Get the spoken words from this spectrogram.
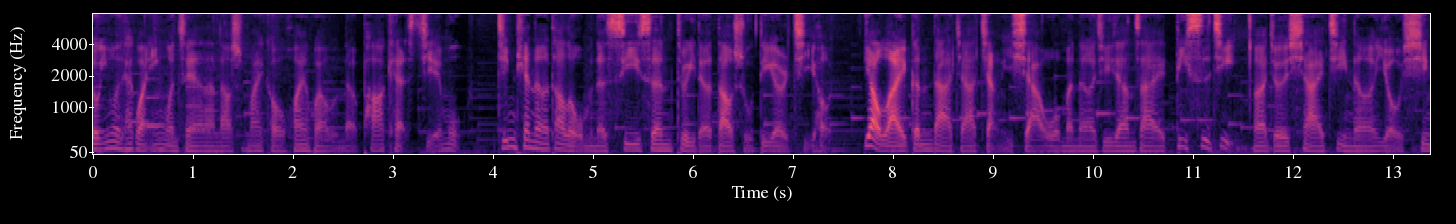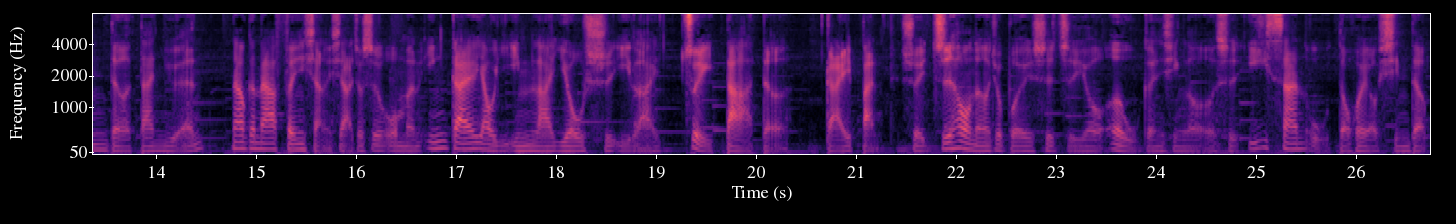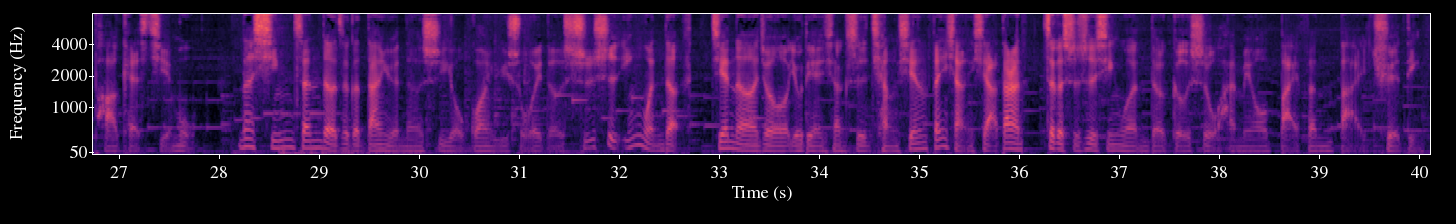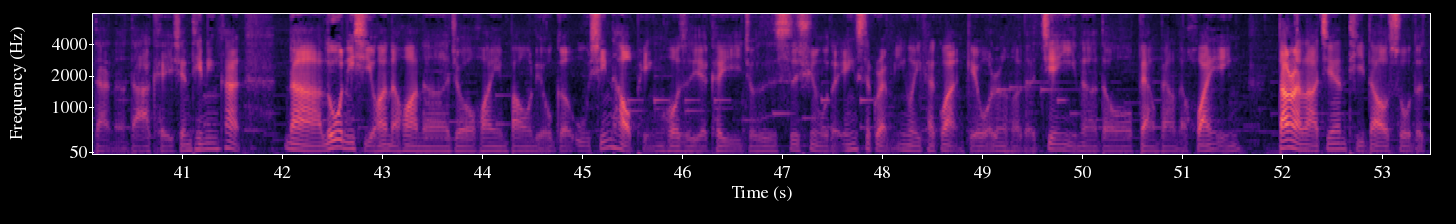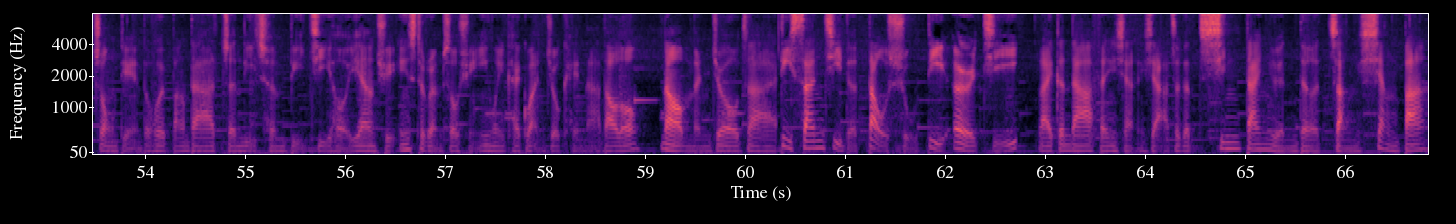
用英文开关，英文真难道是 Michael，欢迎回来我们的 Podcast 节目。今天呢，到了我们的 Season Three 的倒数第二集后，要来跟大家讲一下，我们呢即将在第四季啊、就是下一季呢有新的单元，那要跟大家分享一下，就是我们应该要迎来有史以来最大的改版，所以之后呢就不会是只有二五更新了，而是一三五都会有新的 Podcast 节目。那新增的这个单元呢，是有关于所谓的时事英文的。今天呢，就有点像是抢先分享一下。当然，这个时事新闻的格式我还没有百分百确定，但呢，大家可以先听听看。那如果你喜欢的话呢，就欢迎帮我留个五星好评，或者也可以就是私讯我的 Instagram，英文易开罐，给我任何的建议呢，都非常非常的欢迎。当然啦，今天提到所有的重点都会帮大家整理成笔记后，一样去 Instagram 搜寻“英文易开罐”就可以拿到喽。那我们就在第三季的倒数第二集来跟大家分享一下这个新单元的长相吧。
